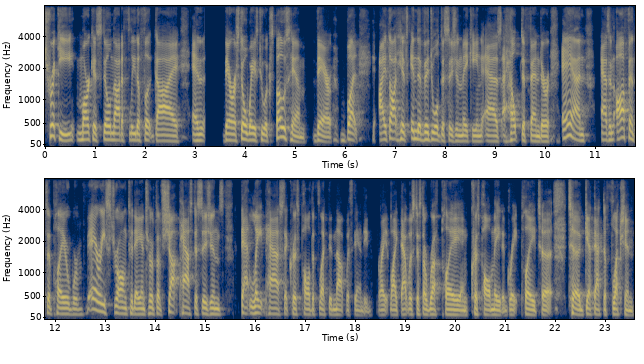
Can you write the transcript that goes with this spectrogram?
tricky. Mark is still not a fleet of foot guy, and there are still ways to expose him there. But I thought his individual decision making as a help defender and as an offensive player were very strong today in terms of shot pass decisions. That late pass that Chris Paul deflected, notwithstanding, right? Like that was just a rough play, and Chris Paul made a great play to to get that deflection.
